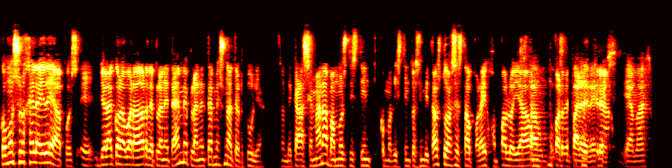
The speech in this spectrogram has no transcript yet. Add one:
¿Cómo surge la idea? Pues eh, yo era colaborador de Planeta M. Planeta M es una tertulia, donde cada semana vamos como distintos invitados. Tú has estado por ahí, Juan Pablo, ya un, par de, veces. Y además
